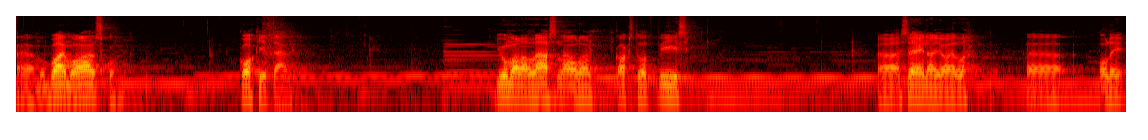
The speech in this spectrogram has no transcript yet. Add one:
ää, mun vaimo Ansku koki tämän Jumalan läsnäolon 2005 ää, Seinäjoella. Oli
